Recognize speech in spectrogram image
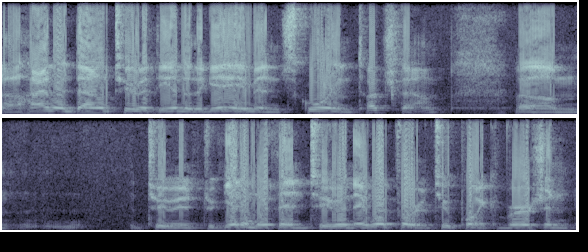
uh, Highland down two at the end of the game and scoring a touchdown um, to to get them within two, and they went for a two point conversion.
